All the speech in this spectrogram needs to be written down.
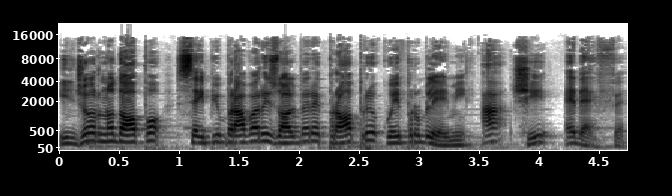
il giorno dopo sei più bravo a risolvere proprio quei problemi A, C ed F,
